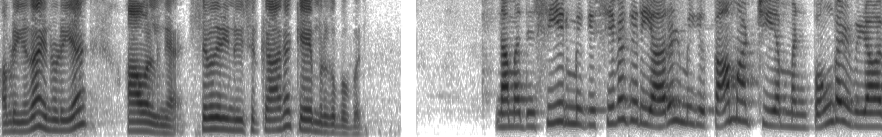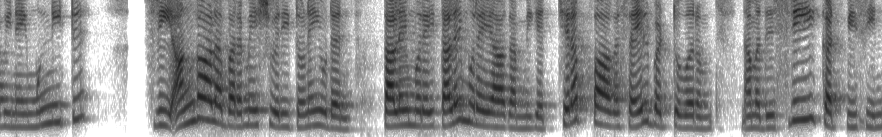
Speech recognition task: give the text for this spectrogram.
அப்படிங்கிறதான் என்னுடைய ஆவலுங்க. சிவகிரி நியூஸிற்காக கே. முருகபூபதி. நமது சீர்மிகு சிவகிரி அருள்மிகு காமாட்சி அம்மன் பொங்கல் விழாவினை முன்னிட்டு ஸ்ரீ அங்காள பரமேஸ்வரி துணையுடன் தலைமுறை தலைமுறையாக மிகச் சிறப்பாக செயல்பட்டு வரும் நமது ஸ்ரீ கட்பிசின்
